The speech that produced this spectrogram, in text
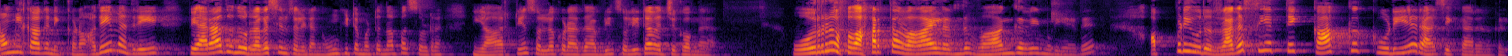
அவங்களுக்காக நிற்கணும் அதே மாதிரி இப்போ யாராவது வந்து ஒரு ரகசியம் சொல்லிட்டாங்க உங்ககிட்ட மட்டும்தான்ப்பா சொல்கிறேன் நீ யார்கிட்டையும் சொல்லக்கூடாது அப்படின்னு சொல்லிட்டா வச்சுக்கோங்க. ஒரு வார்த்தை வாயிலிருந்து வாங்கவே முடியாது. அப்படி ஒரு ரகசியத்தை காக்கக்கூடிய ராசிக்காரர்கள்.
